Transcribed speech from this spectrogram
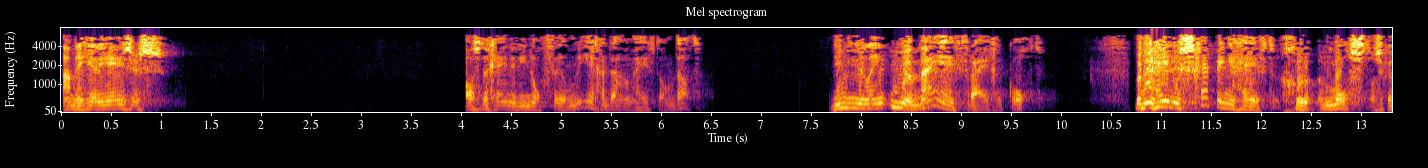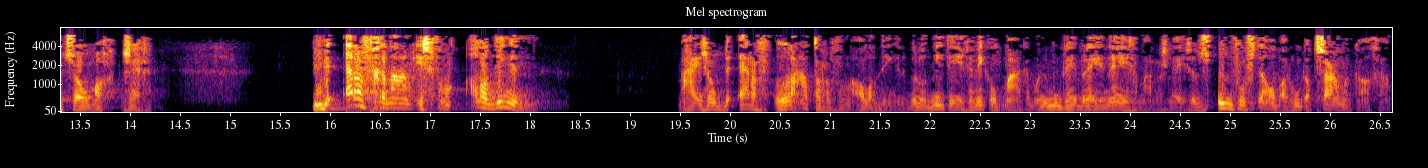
aan de Heer Jezus als degene die nog veel meer gedaan heeft dan dat. Die niet alleen u en mij heeft vrijgekocht, maar de hele schepping heeft gelost, als ik het zo mag zeggen. Die de erfgenaam is van alle dingen. Maar hij is ook de erflater van alle dingen. Ik wil het niet ingewikkeld maken, maar u moet Hebreeën 9 maar eens lezen. Het is onvoorstelbaar hoe dat samen kan gaan.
